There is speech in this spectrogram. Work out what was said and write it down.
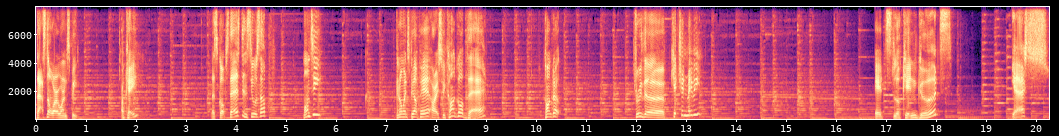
That's not where I wanted to be. Okay. Let's go upstairs and see what's up. Monty? You're not meant to be up here? Alright, so we can't go up there. Can't go... Through the kitchen, maybe? It's looking good. Yes.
